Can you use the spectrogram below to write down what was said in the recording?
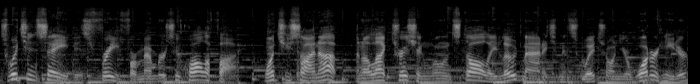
Switch and Save is free for members who qualify. Once you sign up, an electrician will install a load management switch on your water heater,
